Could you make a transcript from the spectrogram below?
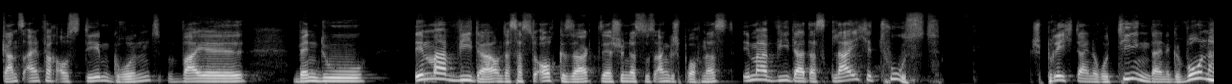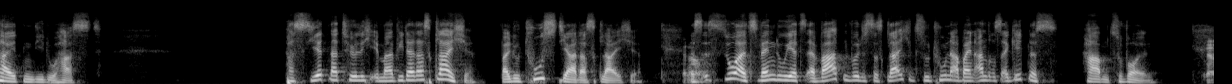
Ganz einfach aus dem Grund, weil wenn du immer wieder, und das hast du auch gesagt, sehr schön, dass du es angesprochen hast, immer wieder das Gleiche tust, sprich deine Routinen, deine Gewohnheiten, die du hast, passiert natürlich immer wieder das Gleiche, weil du tust ja das Gleiche. Genau. Das ist so, als wenn du jetzt erwarten würdest, das Gleiche zu tun, aber ein anderes Ergebnis haben zu wollen. Ja.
